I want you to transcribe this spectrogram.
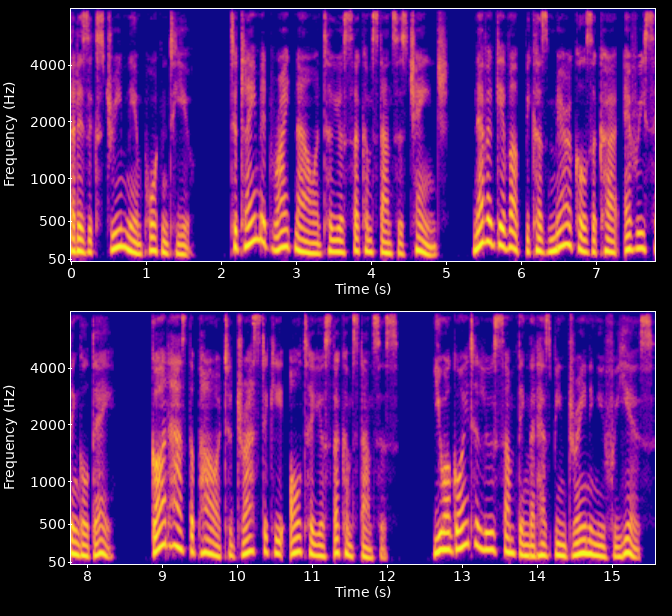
that is extremely important to you. To claim it right now until your circumstances change. Never give up because miracles occur every single day. God has the power to drastically alter your circumstances. You are going to lose something that has been draining you for years,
